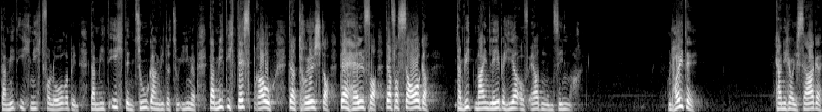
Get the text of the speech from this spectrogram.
damit ich nicht verloren bin, damit ich den Zugang wieder zu ihm habe, damit ich das brauche, der Tröster, der Helfer, der Versorger, damit mein Leben hier auf Erden einen Sinn macht. Und heute kann ich euch sagen,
